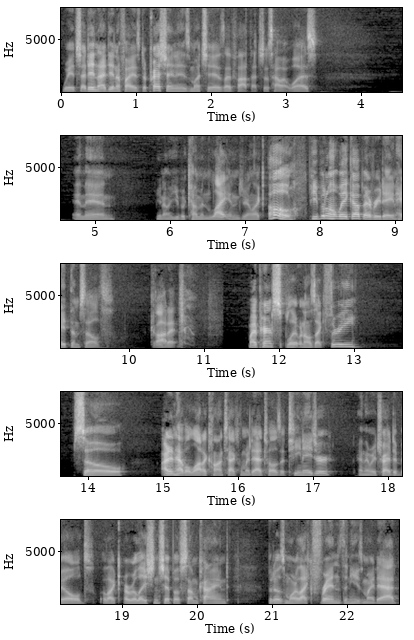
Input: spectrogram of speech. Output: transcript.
which I didn't identify as depression as much as I thought that's just how it was. And then, you know, you become enlightened. You're like, oh, people don't wake up every day and hate themselves. Got it. My parents split when I was like three. So I didn't have a lot of contact with my dad till I was a teenager and then we tried to build like a relationship of some kind, but it was more like friends than he's my dad,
